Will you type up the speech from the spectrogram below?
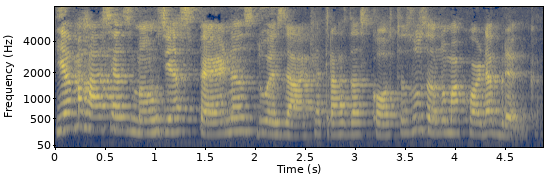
e amarrasse as mãos e as pernas do Ezaki atrás das costas usando uma corda branca.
